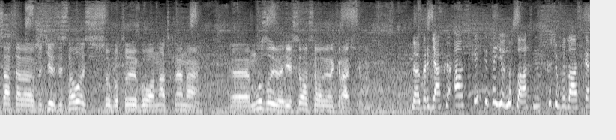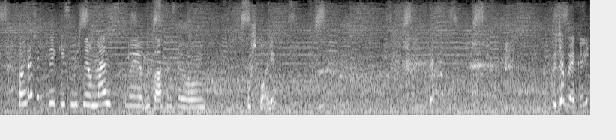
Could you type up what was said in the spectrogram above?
все в тебе в житті здійснилось, щоб ти була натхнена е, музою і всього всього найкращого. Добре, дякую. А скільки ти однокласник? Скажи, будь ласка, пам'ятаєш, ти якийсь смішний момент з твоєю однокласницею у школі? Хоча б який?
